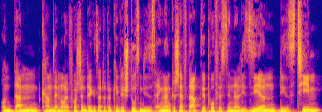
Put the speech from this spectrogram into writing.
Und dann kam der neue Vorstand, der gesagt hat, okay, wir stoßen dieses England-Geschäft ab, wir professionalisieren dieses Team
